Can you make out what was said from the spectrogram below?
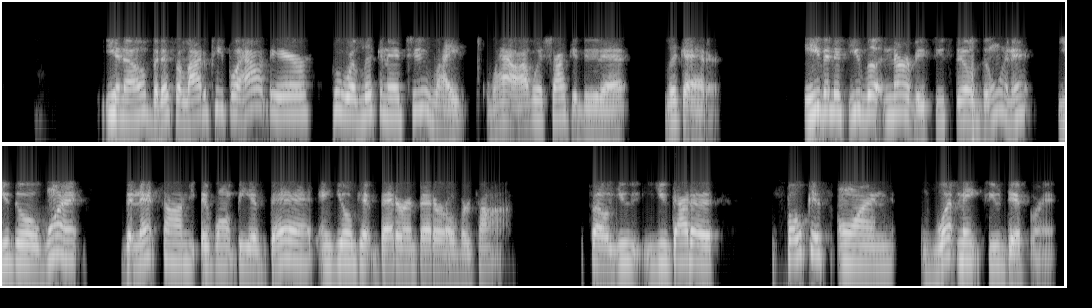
You know, but it's a lot of people out there who are looking at you like, wow, I wish I could do that. Look at her. Even if you look nervous, you still doing it. You do it once, the next time it won't be as bad and you'll get better and better over time. So you you gotta focus on what makes you different.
